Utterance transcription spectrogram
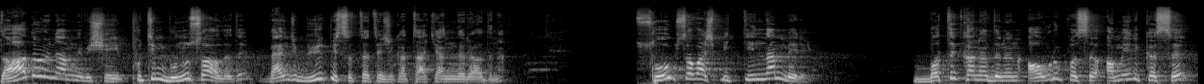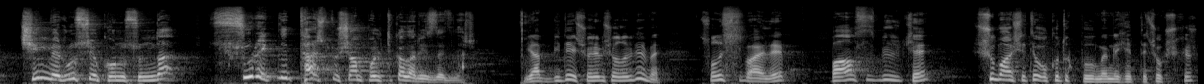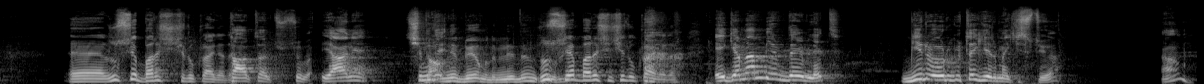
Daha da önemli bir şey Putin bunu sağladı. Bence büyük bir stratejik hata kendileri adına. Soğuk savaş bittiğinden beri Batı kanadının Avrupa'sı, Amerika'sı Çin ve Rusya konusunda sürekli ters düşen politikalar izlediler. Ya bir de şöyle bir şey olabilir mi? Sonuç itibariyle bağımsız bir ülke şu manşeti okuduk bu memlekette çok şükür. Ee, Rusya barış için Ukrayna'da. Tabii tabii. süper. Yani şimdi Tam ne duyamadım. Neden? Rusya barış için Ukrayna'da. egemen bir devlet bir örgüte girmek istiyor. Tamam mı?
